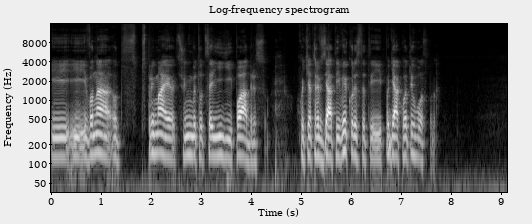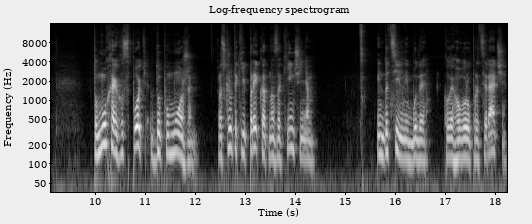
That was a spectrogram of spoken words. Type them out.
і і вона от сприймає, що нібито це її по адресу. Хоча треба взяти і використати, і подякувати Господа. Тому хай Господь допоможе. Розкрив такий приклад на закінчення. Він доцільний буде, коли говорю про ці речі.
